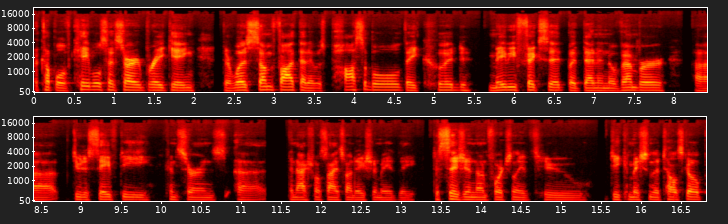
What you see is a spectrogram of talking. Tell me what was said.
a couple of cables had started breaking. There was some thought that it was possible they could maybe fix it, but then in November, uh, due to safety concerns, uh, the National Science Foundation made the decision, unfortunately, to decommission the telescope.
